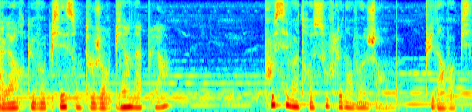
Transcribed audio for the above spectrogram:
Alors que vos pieds sont toujours bien à plat, poussez votre souffle dans vos jambes, puis dans vos pieds.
